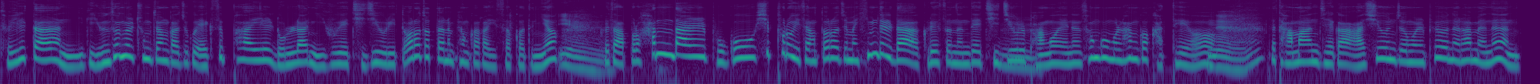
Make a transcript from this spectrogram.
저 일단 이게 윤석열 총장 가지고 엑스파일 논란 이후에 지지율이 떨어졌다는 평가가 있었거든요. 예. 그래서 앞으로 한 달 보고 10% 이상 떨어지면 힘들다 그랬었는데 지지율 음. 방어에는 성공을 한 것 같아요. 네. 다만 제가 아쉬운 점을 표현을 하면은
